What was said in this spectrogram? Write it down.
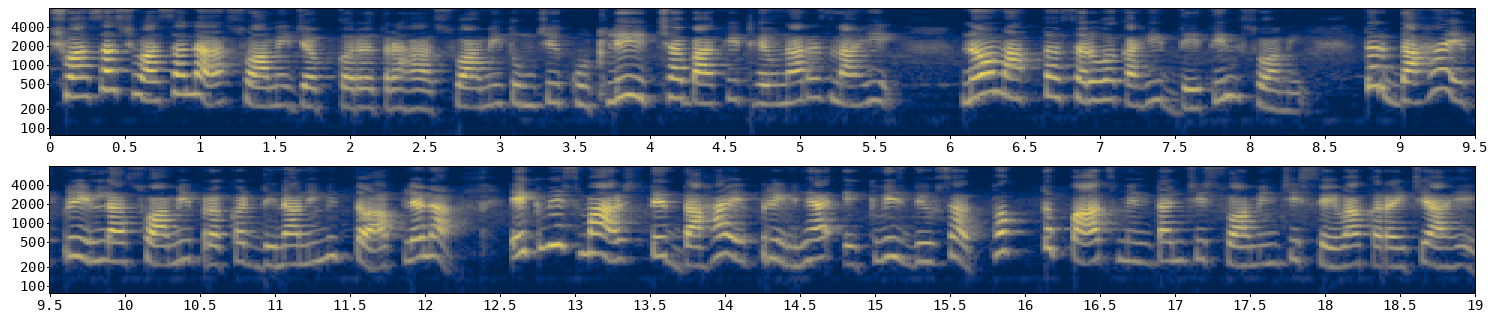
श्वासाश्वासाला स्वामी जप करत राहा. स्वामी तुमची कुठली इच्छा बाकी ठेवणारच नाही. न मागता सर्व काही देतील स्वामी. तर दहा एप्रिलला स्वामी प्रकट दिनानिमित्त आपल्याला एकवीस मार्च ते दहा एप्रिल ह्या एकवीस दिवसात फक्त पाच मिनिटांची स्वामींची सेवा करायची आहे.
